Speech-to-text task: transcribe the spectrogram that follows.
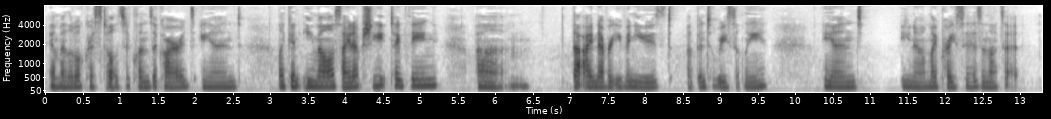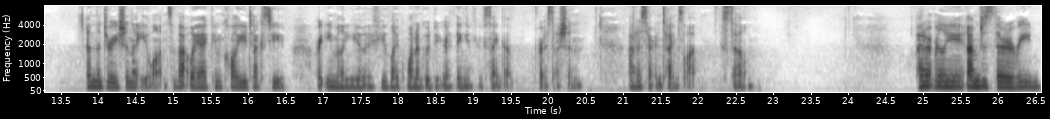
and my little crystals to cleanse the cards and like an email sign up sheet type thing um, that I never even used up until recently. And, you know, my prices, and that's it. And the duration that you want. So that way I can call you, text you, or email you if you like want to go do your thing if you've signed up for a session at a certain time slot. So, I don't really, I'm just there to read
